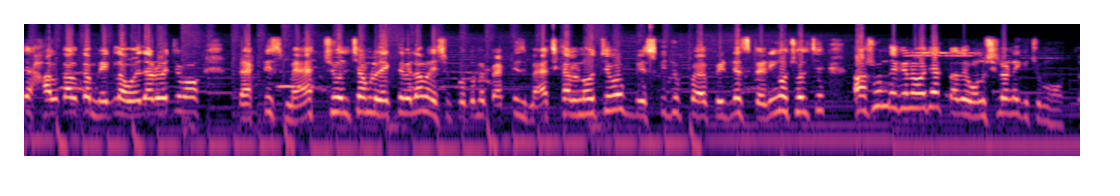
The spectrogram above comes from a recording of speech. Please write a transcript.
যে হালকা হালকা মেঘলা ওয়েদার রয়েছে এবং প্র্যাকটিস ম্যাচ চলছে, আমরা দেখতে পেলাম। এসে প্রথমে প্র্যাকটিস ম্যাচ খেলানো হচ্ছে এবং বেশ কিছু ফিটনেস ট্রেনিংও চলছে। আসুন দেখে নেওয়া যাক তাদের অনুশীলনে কিছু মুহূর্ত।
